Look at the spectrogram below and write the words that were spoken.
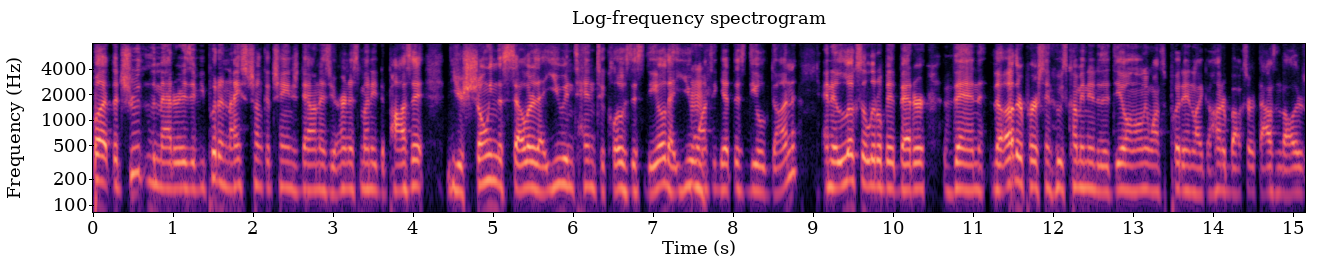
But the truth of the matter is if you put a nice chunk of change down as your earnest money deposit, you're showing the seller that you intend to close this deal, that you Mm. want to get this deal done. And it looks a little bit better than the other person who's coming into the deal and only wants to put in like a hundred bucks or a thousand dollars.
